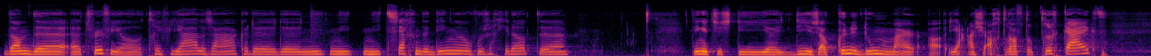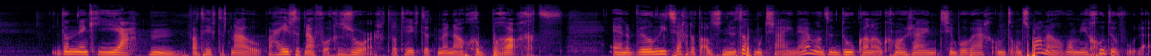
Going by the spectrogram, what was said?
dan de uh, trivial, triviale zaken, de, de niet, niet, niet zeggende dingen, of hoe zeg je dat? De dingetjes die, die je zou kunnen doen, maar uh, ja, als je achteraf erop terugkijkt, dan denk je, ja, hmm, wat heeft het nou, waar heeft het nou voor gezorgd? Wat heeft het me nou gebracht? En dat wil niet zeggen dat alles nuttig moet zijn, hè? want een doel kan ook gewoon zijn simpelweg om te ontspannen of om je goed te voelen.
